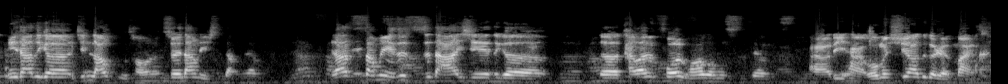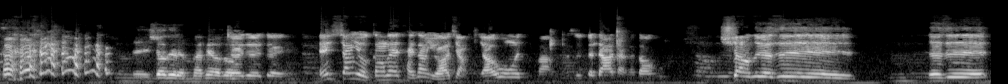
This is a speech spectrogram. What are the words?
因为他这个已经老骨头了，所以当理事长这样。然后上面也是直达一些这个呃台湾 f o r 广告公司这样子，哎呀，厉害！我们需要这个人脉。对，需要这个人脉没有错。对对对。哎，香友刚在台上有要讲，有要问问题吗？就是跟大家打个招呼。像这个是，这是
